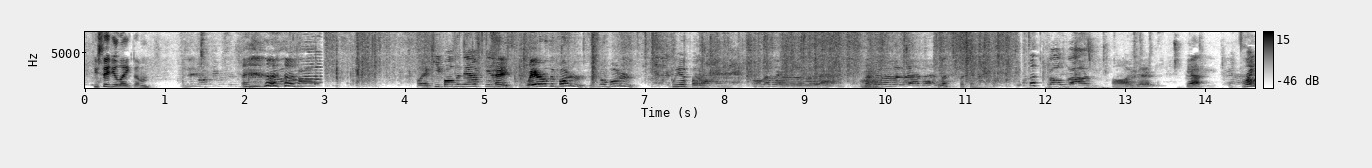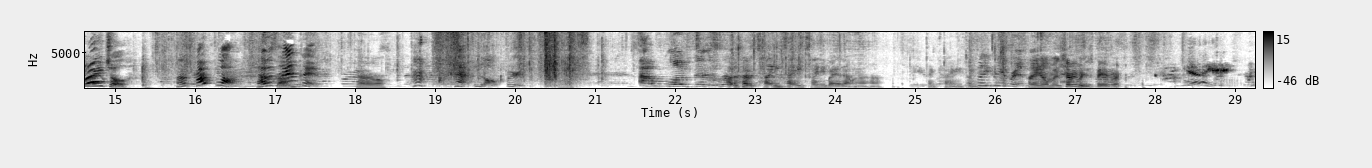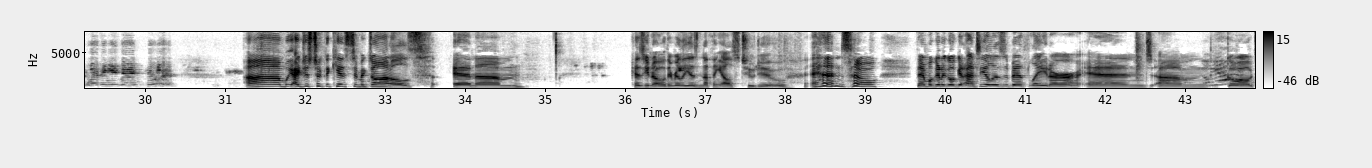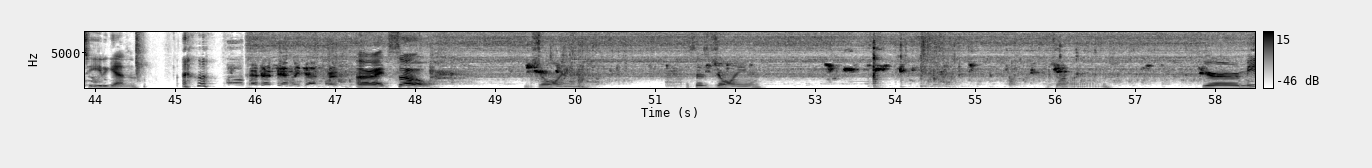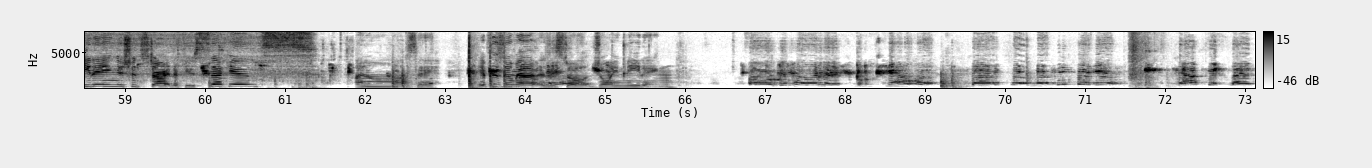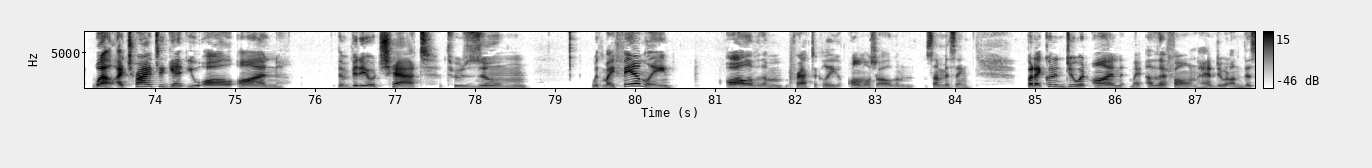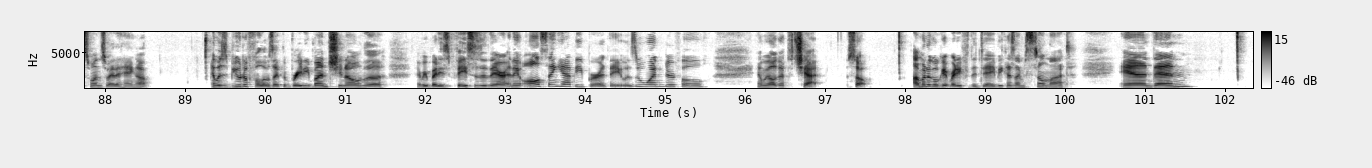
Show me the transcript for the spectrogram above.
You said you like them. oh, yeah, keep all the napkins. Hey, where are the butter? There's no butter. We have butter. Oh. Let's fucking. Oh God. Oh, I bet. Yeah. Bring Rachel. Have some. Have a some. Pancake. No, I can't eat all three. I'll blow through the I'll just have a tiny, tiny, tiny bite of that one. Uh huh. Like tiny, That's tiny. I know, it's everybody's favorite. Yeah, what are you guys doing? Um, we, I just took the kids to McDonald's, and um, because you know there really is nothing else to do, and so then we're gonna go get Auntie Elizabeth later and um go out to eat again. Oh, at that family death All right, so join. It says join. Join. Your meeting should start in a few seconds. I don't let's see. If the Zoom app is installed, join meeting. Well, I tried to get you all on the video chat through Zoom with my family, all of them practically, almost all of them, some missing. But I couldn't do it on my other phone. I had to do it on this one, so I had to hang up. It was beautiful. It was like the Brady Bunch, you know, the everybody's faces are there and they all sang happy birthday. It was wonderful. And we all got to chat. So, I'm going to go get ready for the day because I'm still not. And then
